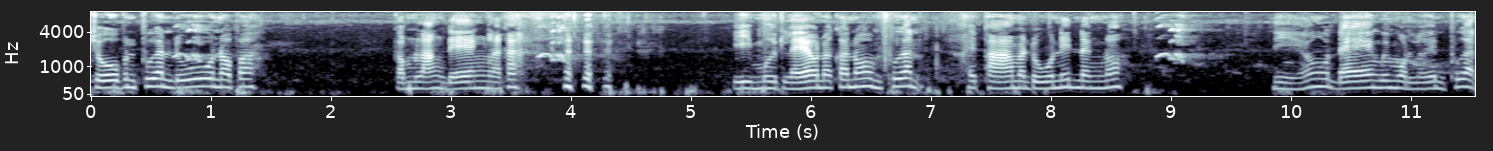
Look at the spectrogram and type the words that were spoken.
โชว์เพื่อนๆดูเนาะพะ กำลังแดงนะคะอีมืดแล้วนะคะน้องเพื่อน ให้พามาดูนิดนึงเนาะเดี๋ยวแดงไปหมดเลยเพื่อน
